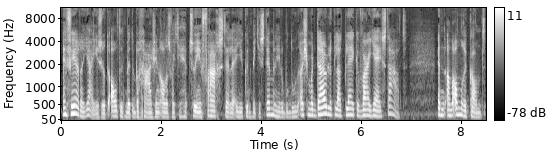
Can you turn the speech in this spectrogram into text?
En verder, ja, je zult altijd met de bagage en alles wat je hebt... zul je een vraag stellen en je kunt met je stem een heleboel doen... als je maar duidelijk laat blijken waar jij staat. En aan de andere kant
